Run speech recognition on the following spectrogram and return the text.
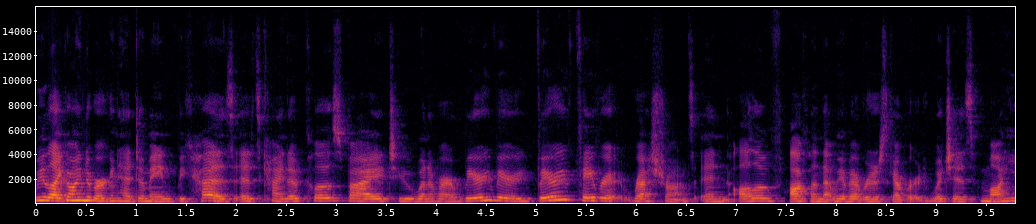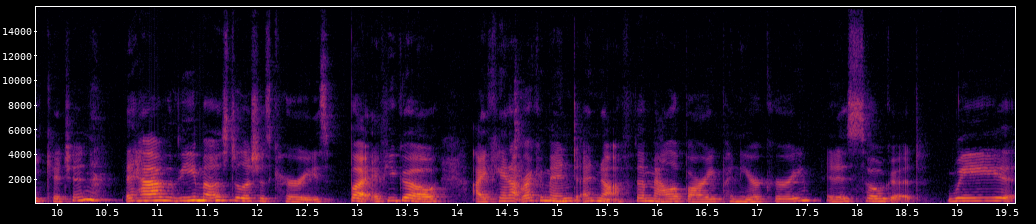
We like going to Birkenhead Domain because it's kind of close by to one of our very, very, very favorite restaurants in all of Auckland that we have ever discovered, which is Mahi Kitchen. They have the most delicious curries, but if you go, I cannot recommend enough the Malabari Paneer Curry. It is so good. We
